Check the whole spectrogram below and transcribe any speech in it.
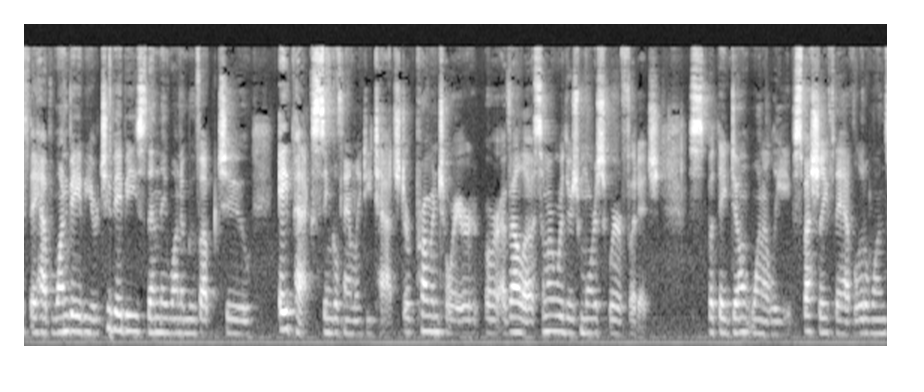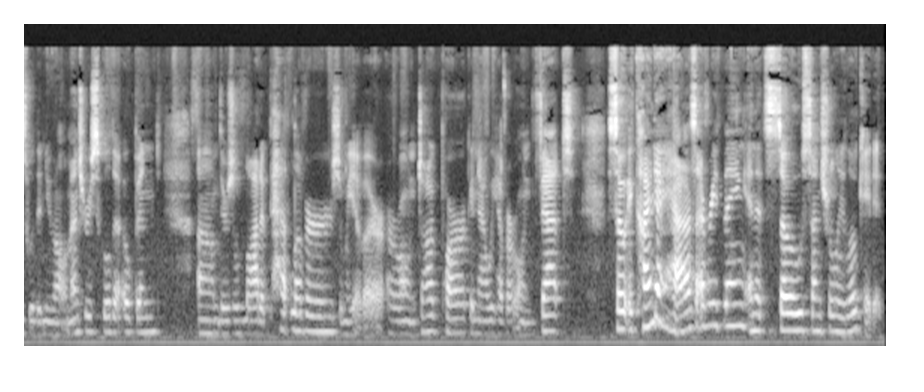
if they have one baby or two babies, then they want to move up to Apex, single family detached, or Promontory or, or Avella, somewhere where there's more square footage. But they don't want to leave, especially if they have little ones with a new elementary school that opened. Um, there's a lot of pet lovers, and we have our, our own dog park, and now we have our own vet. So it kind of has everything, and it's so centrally located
